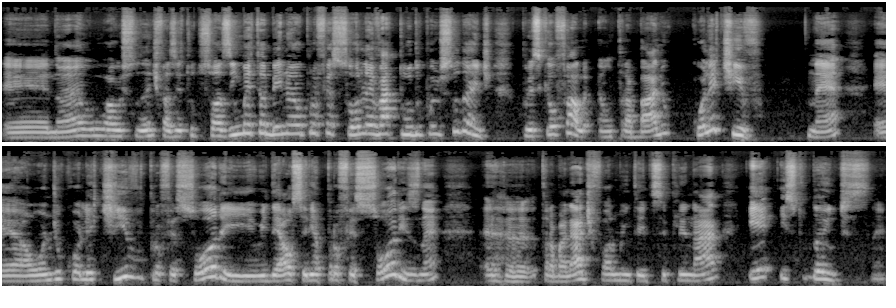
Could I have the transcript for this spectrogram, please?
É, não é o, o, estudante fazer tudo sozinho, mas também não é o professor levar tudo para o estudante. Por isso que eu falo, é um trabalho coletivo, né? É, onde o coletivo professor, e o ideal seria professores, né, é, trabalhar de forma interdisciplinar, e estudantes. Né?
